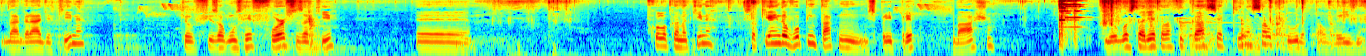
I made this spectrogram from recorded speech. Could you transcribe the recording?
da grade aqui, né? Que eu fiz alguns reforços aqui. É... Colocando aqui, né? Isso aqui ainda eu vou pintar com spray preto. Baixa. E eu gostaria que ela ficasse aqui nessa altura, talvez, né?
